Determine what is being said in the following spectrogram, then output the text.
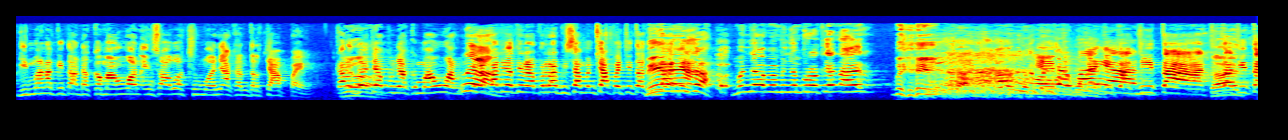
gimana kita ada kemauan, insya Allah semuanya akan tercapai. Kalau Ya. gajah punya kemauan, Nah. kenapa dia tidak pernah bisa mencapai cita-citanya? Bisa. Mencapai menyemprotkan air? Bisa. Itu bukan cita-cita. Cita-cita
